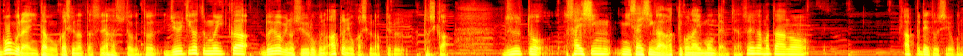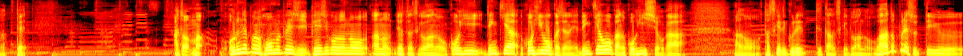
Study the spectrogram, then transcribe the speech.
後ぐらいに多分おかしくなったんですね、ハッシュタグ。11月6日土曜日の収録の後におかしくなってる、確か。ずっと最新に最新が上がってこない問題みたいな。それがまたあの、アップデートして良くなって。あと、ま、オルネポのホームページ、ページごとの、あの、やつなんですけど、あの、コーヒー、電気屋、コーヒーウォーカーじゃない、電気屋ウォーカーのコーヒー師匠が、あの、助けてくれてたんですけど、あの、ワードプレスっていう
